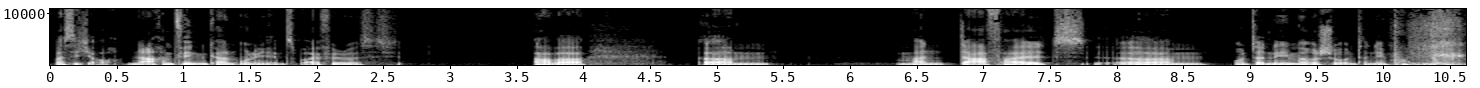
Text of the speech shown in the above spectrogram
Was ich auch nachempfinden kann, ohne jeden Zweifel. Was ich, aber ähm, man darf halt ähm, unternehmerische Unternehmungen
